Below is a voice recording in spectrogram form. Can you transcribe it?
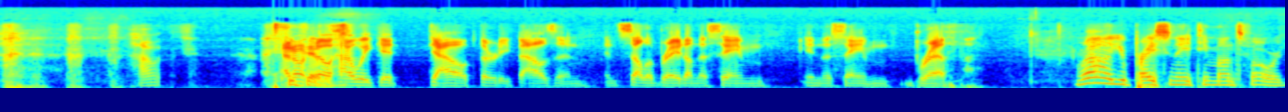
how I think don't know was- how we get Dow 30,000 and celebrate on the same in the same breath. Well, you're pricing 18 months forward.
